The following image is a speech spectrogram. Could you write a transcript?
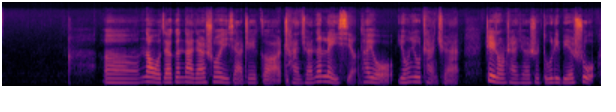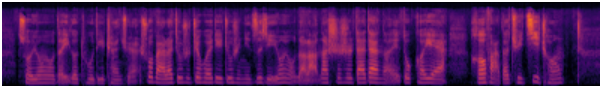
嗯，那我再跟大家说一下这个产权的类型，它有永久产权，这种产权是独立别墅所拥有的一个土地产权，说白了就是这块地就是你自己拥有的了，那世世代代呢也都可以合法的去继承，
